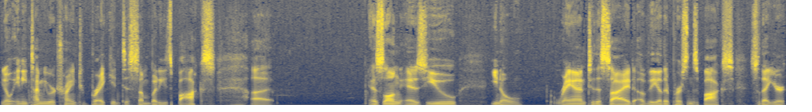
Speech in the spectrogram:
you know, anytime you were trying to break into somebody's box, uh, as long as you, you know, ran to the side of the other person's box so that your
